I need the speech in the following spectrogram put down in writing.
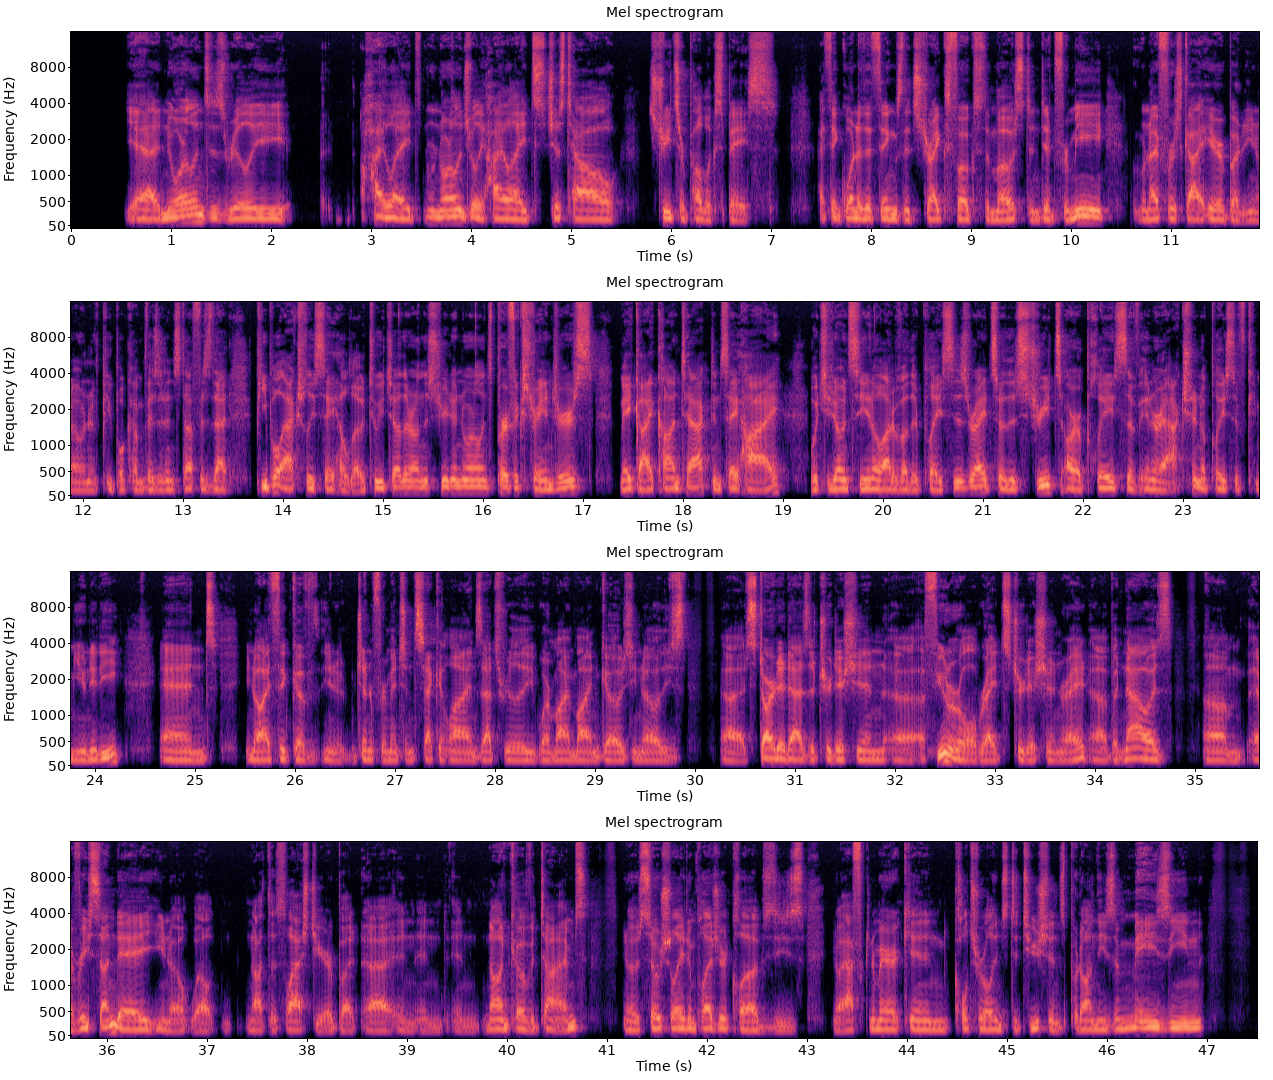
Yeah new orleans is really uh, highlight new orleans really highlights just how streets are public space I think one of the things that strikes folks the most and did for me when I first got here, but you know, and if people come visit and stuff, is that people actually say hello to each other on the street in New Orleans. Perfect strangers make eye contact and say hi, which you don't see in a lot of other places, right? So the streets are a place of interaction, a place of community. And, you know, I think of, you know, Jennifer mentioned second lines. That's really where my mind goes, you know, these uh, started as a tradition, uh, a funeral rites tradition, right? Uh, but now is um, every Sunday, you know, well, not this last year, but uh, in, in, in non-COVID times, you know, social aid and pleasure clubs, these, you know, African American cultural institutions put on these amazing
